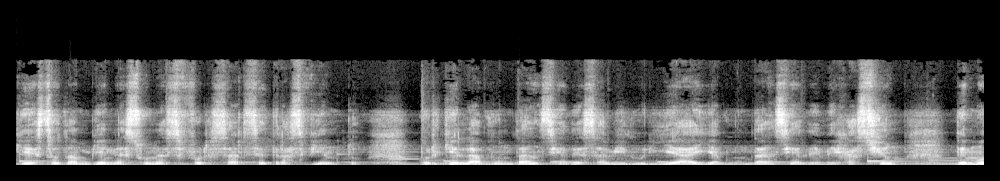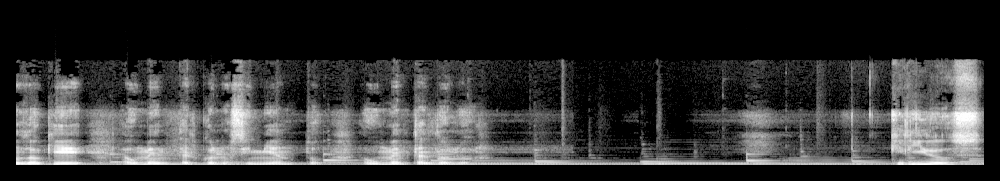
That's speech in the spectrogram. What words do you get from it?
que esto también es un esforzarse tras viento, porque la abundancia de sabiduría hay abundancia de vejación, de modo que aumenta el conocimiento, aumenta el dolor. Queridos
